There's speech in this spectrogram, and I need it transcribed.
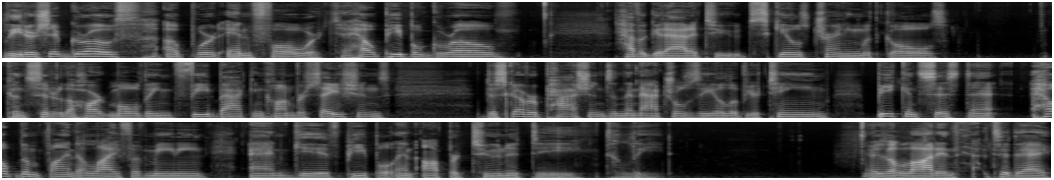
Leadership growth, upward and forward, to help people grow, have a good attitude, skills training with goals, consider the heart molding, feedback and conversations, discover passions and the natural zeal of your team, be consistent, help them find a life of meaning, and give people an opportunity to lead. There's a lot in that today.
